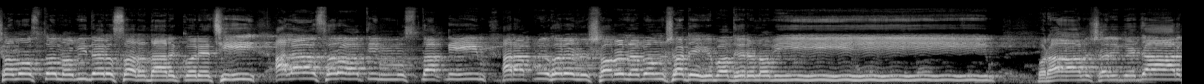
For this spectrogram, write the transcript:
সমস্ত নবীদের সরদার করেছি। আলা সরাতিম মুস্তাকিম, আর আপনি হলেন সরল এবং সঠিক বধের নবী। কোরআন শরীফে যার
